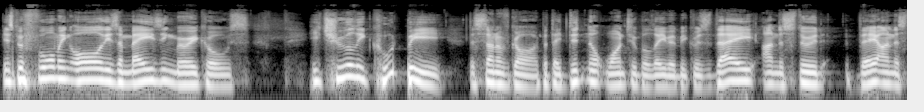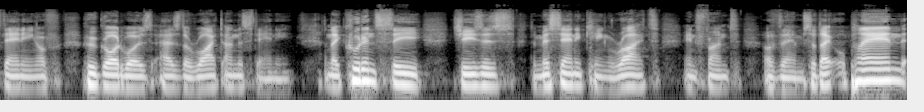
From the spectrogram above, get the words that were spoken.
He's performing all these amazing miracles. He truly could be the Son of God, but they did not want to believe it because they understood their understanding of who God was as the right understanding. And they couldn't see Jesus, the Messianic King, right in front of them. So they planned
